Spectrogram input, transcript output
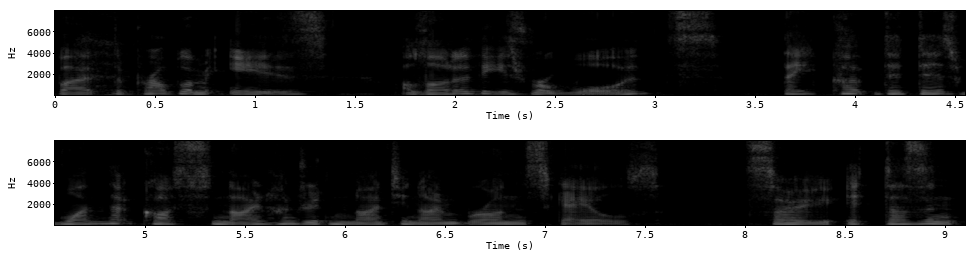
But the problem is, a lot of these rewards, they co- there's one that costs 999 bronze scales. So it doesn't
